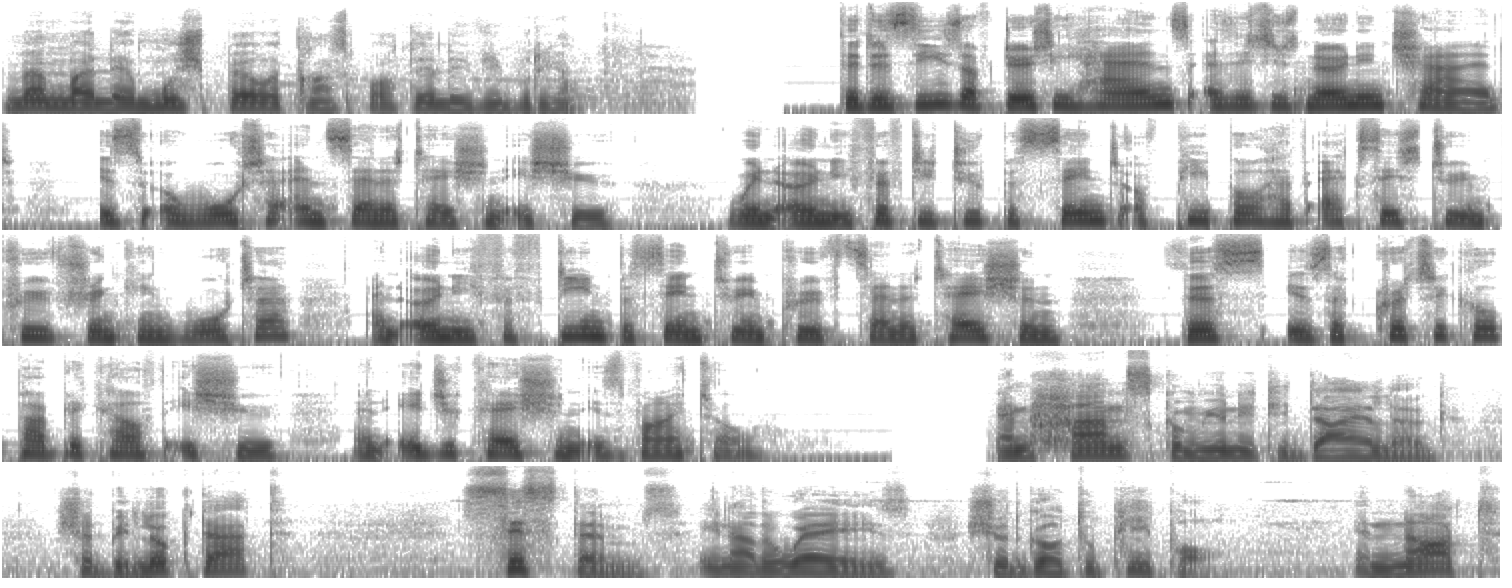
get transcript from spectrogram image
même les mouches peuvent transporter les vibrions. The disease of dirty hands, as it is known in Chad, is a water and sanitation issue. When only 52% of people have access to improved drinking water and only 15% to improved sanitation, this is a critical public health issue and education is vital. Enhanced community dialogue should be looked at. Systems, in other ways, should go to people and not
